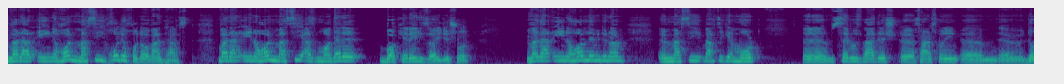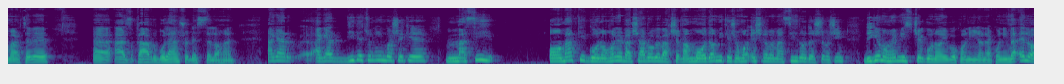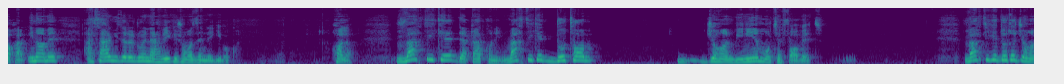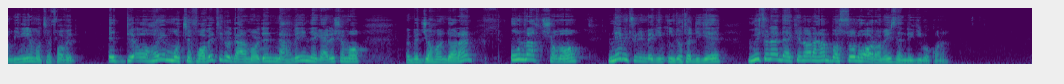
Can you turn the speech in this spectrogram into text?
و در عین حال مسیح خود خداوند هست و در عین حال مسیح از مادر باکره ای زایده شد. و در عین حال نمی‌دونم مسیح وقتی که مرد سه روز بعدش فرض کنین دو مرتبه از قبر بلند شد اصطلاحا. اگر اگر دیدتون این باشه که مسیح آمد که گناهان بشر رو ببخشه و مادامی که شما عشق به مسیح رو داشته باشین دیگه مهم نیست چه گناهی بکنین یا نکنین. و الاخر این همه اثر می‌ذاره روی نحوهی که شما زندگی بکنین. حالا وقتی که دقت کنین وقتی که دو تا جهانبینی متفاوت وقتی که دو تا جهانبینی متفاوت ادعاهای متفاوتی رو در مورد نحوه نگرش ما به جهان دارن اون وقت شما نمی‌تونین بگین این دوتا دیگه می‌تونن در کنار هم با صلح و آرامش زندگی بکنن.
